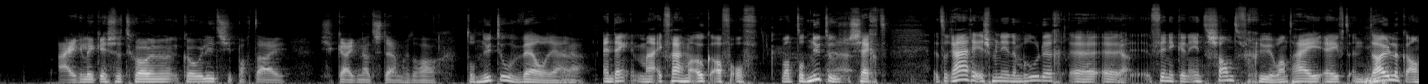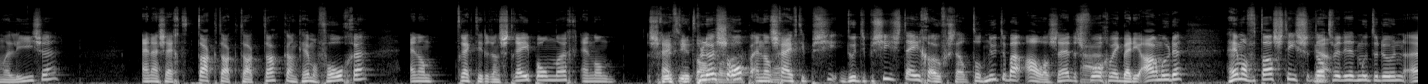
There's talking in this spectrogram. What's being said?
eigenlijk is het gewoon een coalitiepartij. Als je kijkt naar het stemgedrag. Tot nu toe wel, ja. Ja. En denk, maar ik vraag me ook af of... Want tot nu toe zegt... Het rare is, meneer Den Broeder, eh, eh, Ja. vind ik een interessante figuur. Want hij heeft een duidelijke analyse. En hij zegt tak, tak, tak, tak, kan ik helemaal volgen. En dan trekt hij er een streep onder. En dan schrijft hij plus op. En dan Ja. schrijft hij precies, doet hij precies het tegenovergestelde. Tot nu toe bij alles. Hè? Dus Ja. vorige week bij die armoede. Helemaal fantastisch dat we dit moeten doen. eh,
